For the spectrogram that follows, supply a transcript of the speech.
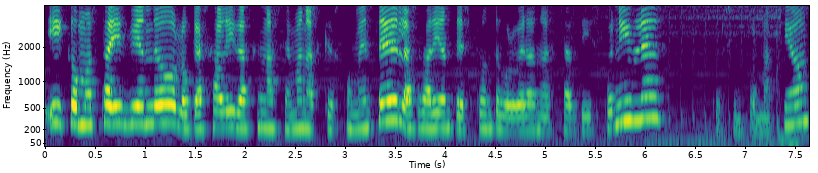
Y como estáis viendo, lo que ha salido hace unas semanas que os comenté, las variantes pronto volverán a estar disponibles. Pues información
